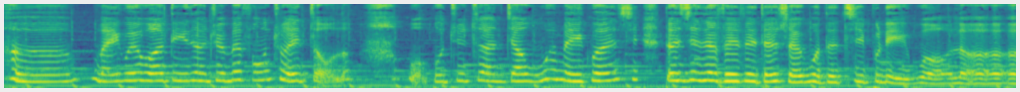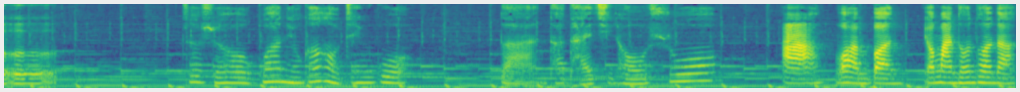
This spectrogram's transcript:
呵，玫瑰花地毯全被风吹走了。我不去参加舞会没关系，但现在菲菲在生我的气，不理我了。这时候，瓜牛刚好经过。但他抬起头说：“啊，我很笨，又慢吞吞的，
